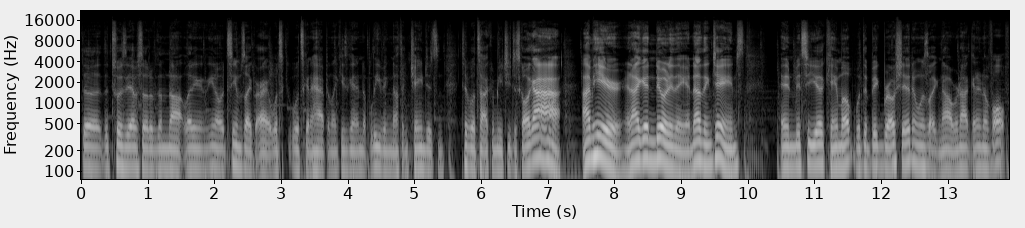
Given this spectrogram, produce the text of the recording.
the the twist of the episode of them not letting you know it seems like all right what's what's gonna happen? Like he's gonna end up leaving nothing changes and typical Takamichi just going ah I'm here and I couldn't do anything and nothing changed. And Mitsuya came up with the big bro shit and was like no we're not getting involved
